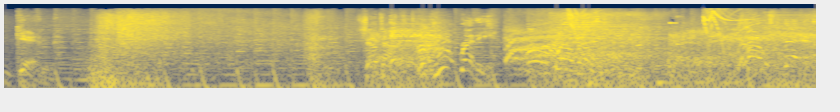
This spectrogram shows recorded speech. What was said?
Begin. Showtime! Ready! Well then! How's this?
